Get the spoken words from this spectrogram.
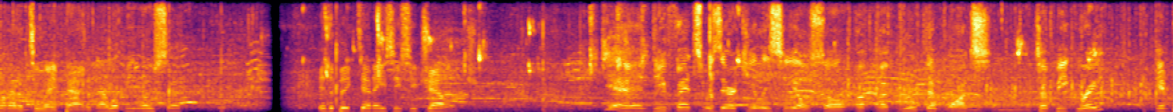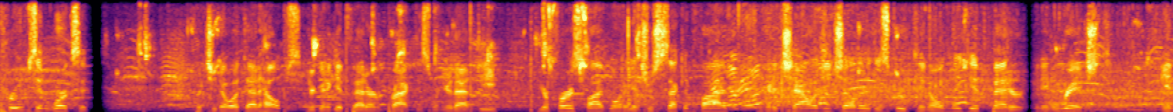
One out of two ain't bad. Isn't that what Milo said? In the Big Ten ACC Challenge. Yeah, and defense was their Achilles heel. So a, a group that wants to be great improves and works it. But you know what that helps? You're going to get better in practice when you're that deep. Your first five going against your second five, you're going to challenge each other. This group can only get better and enriched in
